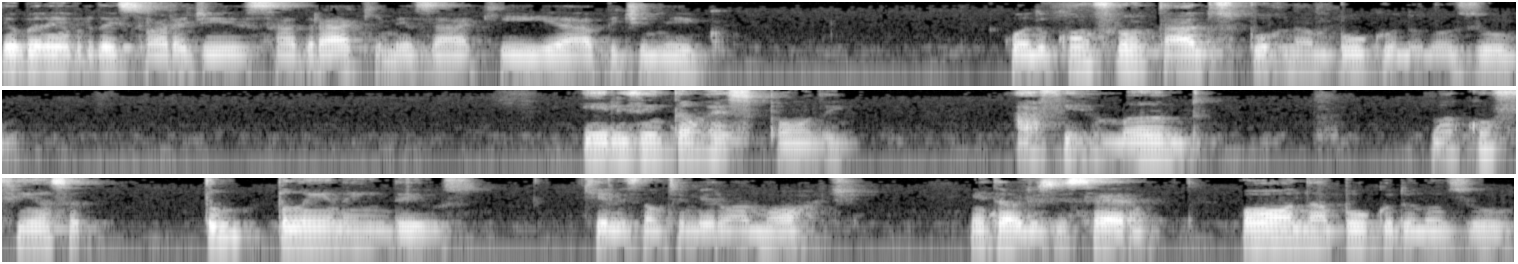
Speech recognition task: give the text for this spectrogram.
Eu me lembro da história de Sadraque, Mesaque e Abidnego quando confrontados por Nabucodonosor. Eles então respondem, afirmando uma confiança tão plena em Deus que eles não temeram a morte. Então eles disseram: Ó oh, Nabucodonosor,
